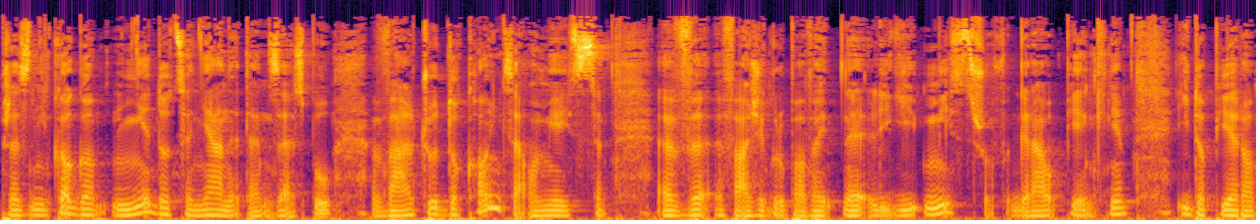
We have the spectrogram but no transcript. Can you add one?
przez nikogo niedoceniany ten zespół walczył do końca o miejsce w fazie grupowej Ligi Mistrzów. Grał pięknie i dopiero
